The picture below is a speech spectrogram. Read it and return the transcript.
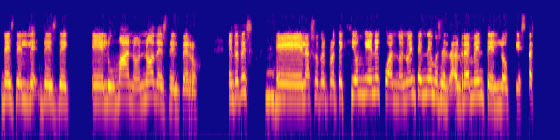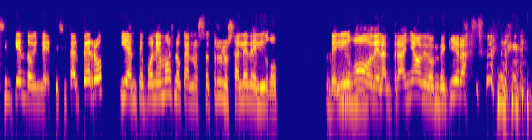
desde el, desde el humano, no desde el perro. Entonces, eh, la sobreprotección viene cuando no entendemos realmente lo que está sintiendo y necesita el perro y anteponemos lo que a nosotros nos sale del higo. Del higo o de la entraña o de donde quieras.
